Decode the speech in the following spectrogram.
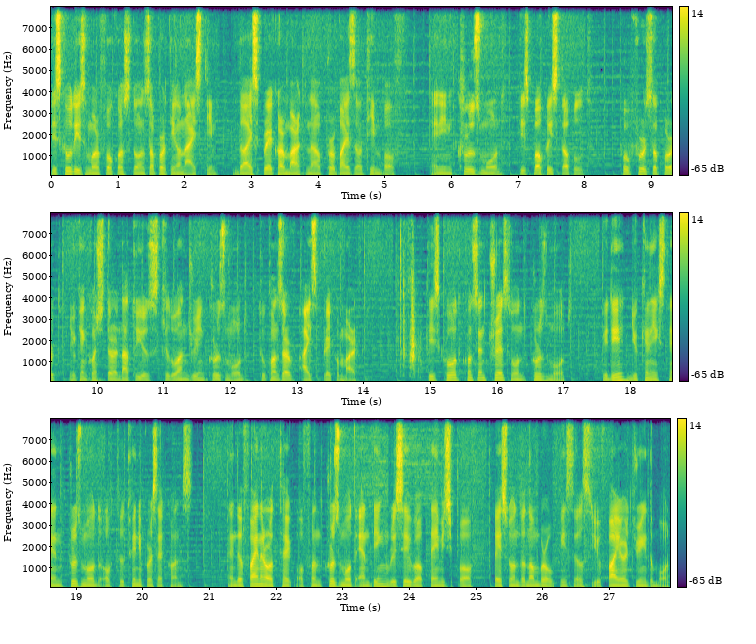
This code is more focused on supporting an ice team. The Icebreaker mark now provides a team buff, and in cruise mode, this buff is doubled. For full support, you can consider not to use skill 1 during cruise mode to conserve Icebreaker mark. This code concentrates on cruise mode, with it, you can extend cruise mode up to 20 per seconds, and the final attack upon cruise mode ending receive a damage buff based on the number of missiles you fire during the mode.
